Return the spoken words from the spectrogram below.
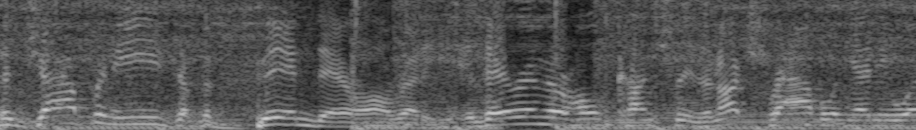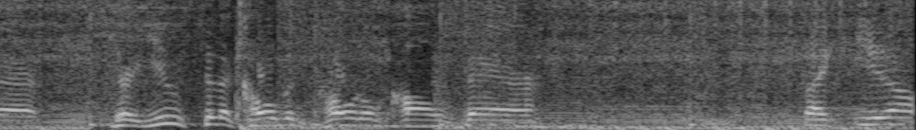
the Japanese have been there already. They're in their home country. They're not traveling anywhere. They're used to the COVID protocols there. Like you know,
